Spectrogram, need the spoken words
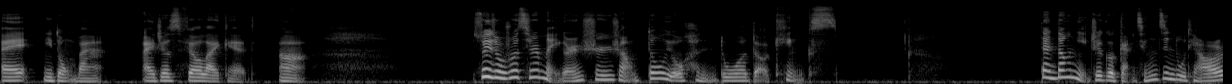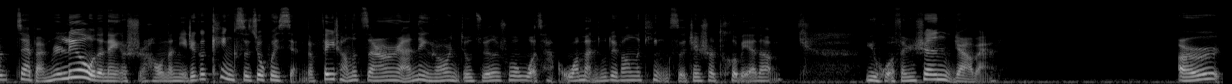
哎，你懂吧？I just feel like it 啊。所以就是说，其实每个人身上都有很多的 kinks，但当你这个感情进度条在百分之六的那个时候呢，你这个 kinks 就会显得非常的自然而然。那个时候你就觉得说，我操，我满足对方的 kinks 这事儿特别的欲火焚身，你知道吧？而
